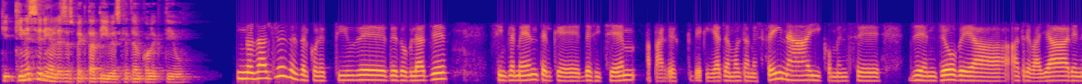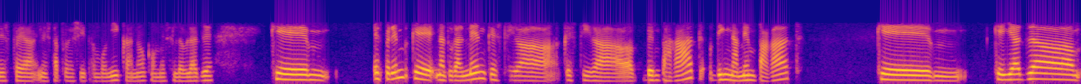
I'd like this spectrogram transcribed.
Qui- Quines serien les expectatives que té el col·lectiu? Nosaltres, des del col·lectiu de, de doblatge, simplement el que desitgem, a part de, de que hi hagi molta més feina i comence gent jove a, a treballar en esta, en esta professió tan bonica no? com és el doblatge, que mm, esperem que, naturalment, que estiga, que estiga ben pagat, dignament pagat, que, mm, que hi hagi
